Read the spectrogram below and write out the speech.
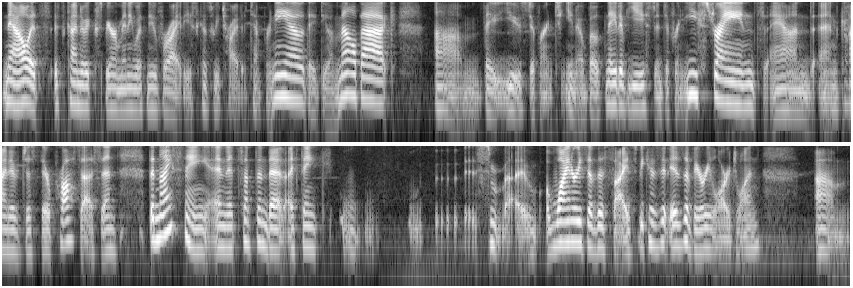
Now it's it's kind of experimenting with new varieties because we tried a Tempranillo. They do a Malbec. Um, they use different, you know, both native yeast and different yeast strains, and and kind of just their process. And the nice thing, and it's something that I think wineries of this size, because it is a very large one, um,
